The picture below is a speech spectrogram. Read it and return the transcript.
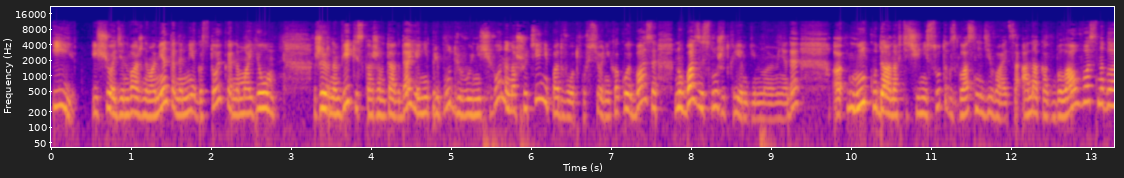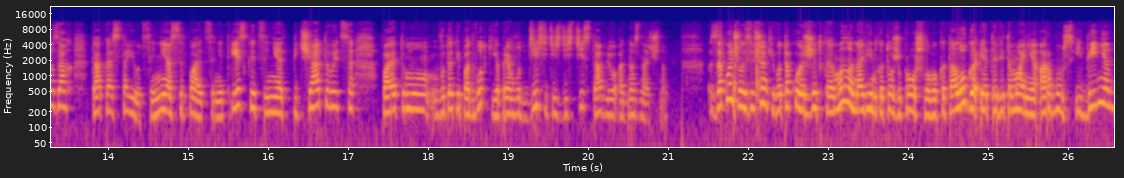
И еще один важный момент, она мега стойкая. На моем жирном веке, скажем так, да, я не припудриваю ничего, наношу тени подводку. Все, никакой базы. Ну, базой служит крем дневной у меня, да. А, никуда она в течение суток с глаз не девается. Она как была у вас на глазах, так и остается. Не осыпается, не трескается, не отпечатывается. Поэтому вот этой подводки я прям вот 10 из 10 ставлю однозначно. Закончилось, девчонки, вот такое жидкое мыло. Новинка тоже прошлого каталога. Это Витамания арбуз и дыня.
